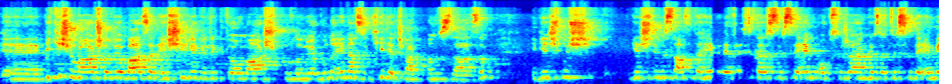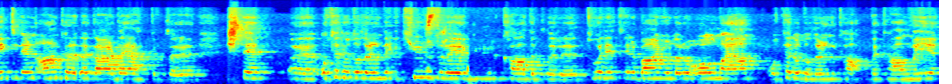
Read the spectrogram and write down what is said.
e, bir kişi maaş alıyor bazen eşiyle birlikte o maaşı kullanıyor. Bunu en az ikiyle çarpmanız lazım. E, geçmiş geçtiğimiz hafta Nefes Gazetesi hem Oksijen Gazetesi'nde emeklilerin Ankara'da garda yattıkları, işte e, otel odalarında 200 liraya günlük kaldıkları, tuvaletleri, banyoları olmayan otel odalarında kalmayı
